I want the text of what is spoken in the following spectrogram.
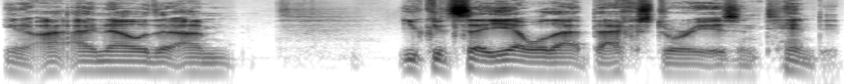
you know, I, I know that I'm you could say, yeah, well, that backstory is intended,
